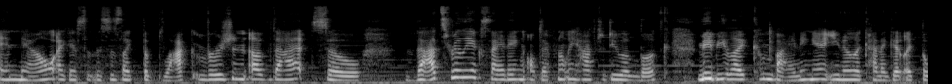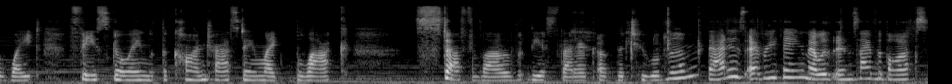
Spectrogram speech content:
and now I guess that this is like the black version of that so that's really exciting. I'll definitely have to do a look, maybe like combining it, you know, like kind of get like the white face going with the contrasting like black stuff. Love the aesthetic of the two of them. That is everything that was inside the box.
